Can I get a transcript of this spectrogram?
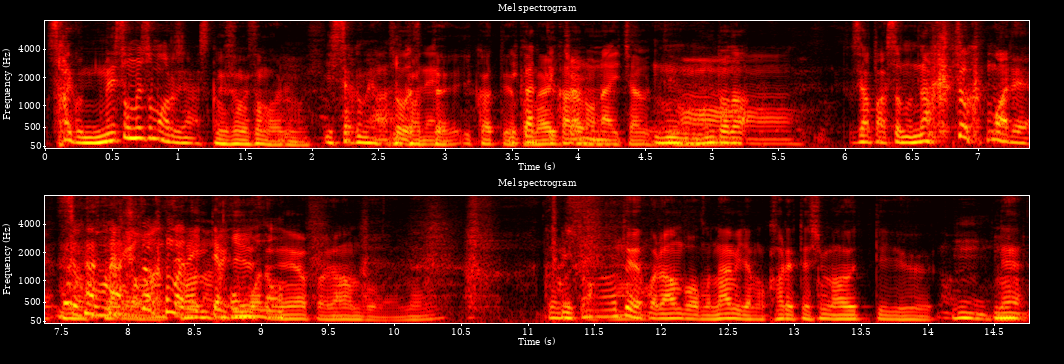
最後メソメソもあるじゃないですか。メソメソもあります、一作目は。あそうですね。怒って怒って怒ってからの泣いちゃう。っていう。本当だ。やっぱその泣くとこまで そこ泣くとこまで行って本物。ねやっぱランボーはねでもその後やっぱランボーも涙も枯れてしまうっていう、ん。ね。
